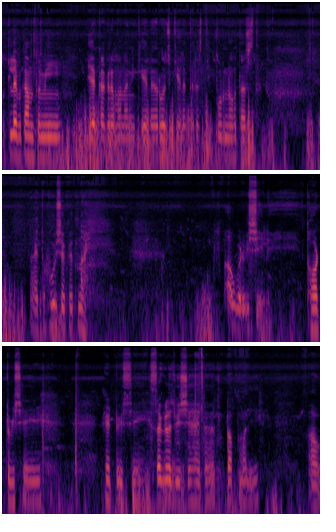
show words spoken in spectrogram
कुठलं बी काम तुम्ही एकाग्र मनाने केलं रोज केलं तरच ती पूर्ण होत असतं. नाही तर होऊ शकत नाही. अवघड विषय थॉट विषय हेट विषय सगळेच विषय आहेत टॉपमध्ये अहो.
